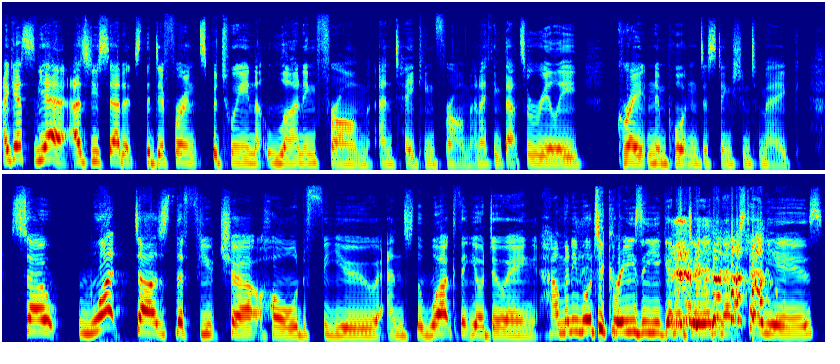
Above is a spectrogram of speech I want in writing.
I guess, yeah, as you said, it's the difference between learning from and taking from. And I think that's a really great and important distinction to make. So, what does the future hold for you and the work that you're doing? How many more degrees are you going to do in the next 10 years?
